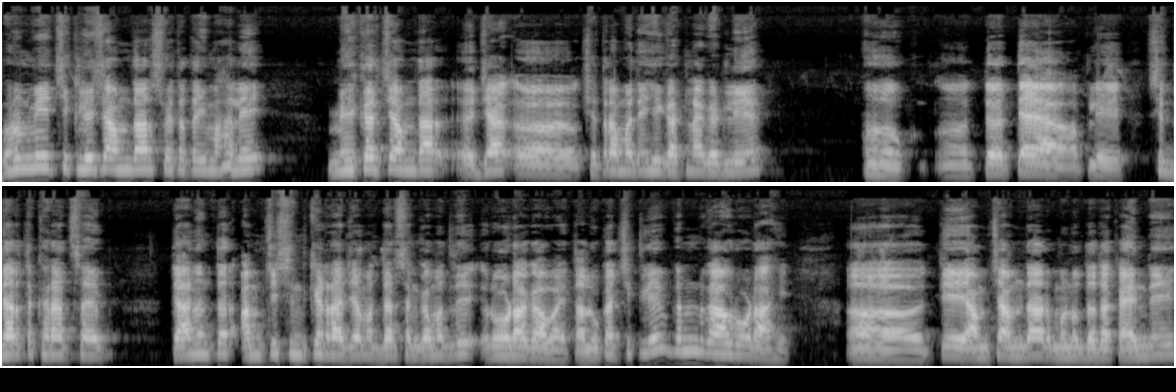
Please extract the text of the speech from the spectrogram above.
म्हणून मी चिखलीचे आमदार श्वेताताई महाले मेहकरचे आमदार ज्या क्षेत्रामध्ये ही घटना घडली आहे तर त्या आपले सिद्धार्थ खरात साहेब त्यानंतर आमचे सिंदखेड राजा मतदारसंघामधले रोडा गाव आहे. तालुका चिखले गाव रोडा आहे. ते आमचे आमदार मनोजदादा कायंदे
